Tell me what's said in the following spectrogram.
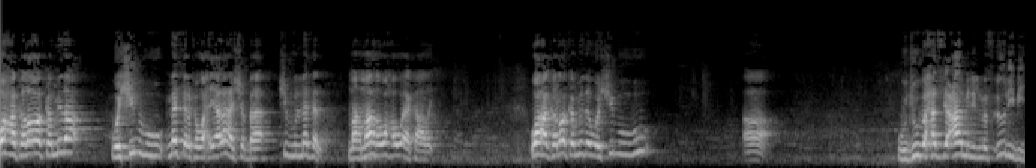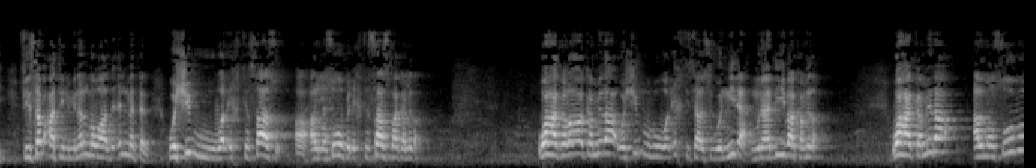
waxaa kale oo ka mid a wa shibhuhu mathalka waxyaalaha shabaha shibhu lmathal mahmaahda waxa u ekaaday. Waxaa kaloo ka mid a wa shibhuhu wujubu xadfi caamil lmafcuuli bi fi sabcati min lmathl wa shibhuhu wlkhtisaasu almansuub bikhtisaas baa ka mid a waxaa kale oo ka mid a wa shibhuhu wlkhtisaasu wanida munaadihii baa ka mid a waxaa ka mid a almansuubu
